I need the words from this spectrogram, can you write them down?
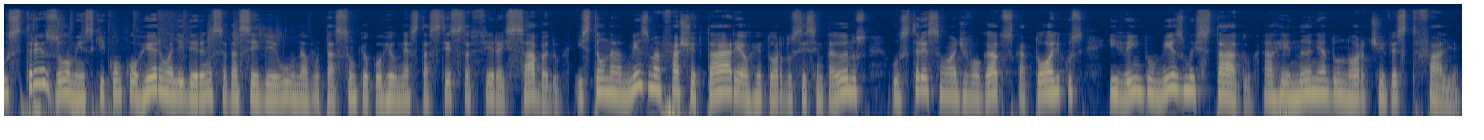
Os três homens que concorreram à liderança da CDU na votação que ocorreu nesta sexta-feira e sábado estão na mesma faixa etária, ao redor dos 60 anos. Os três são advogados católicos e vêm do mesmo estado, a Renânia do Norte-Westfália.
